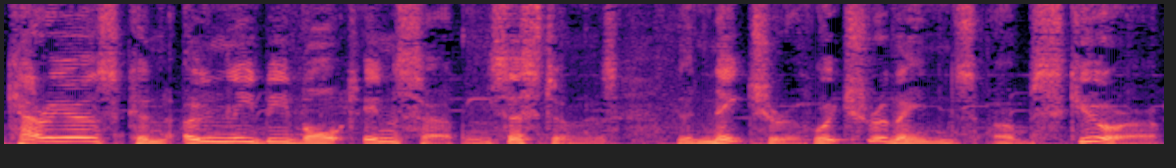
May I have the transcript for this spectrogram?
Carriers can only be bought in certain systems, the nature of which remains obscure.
